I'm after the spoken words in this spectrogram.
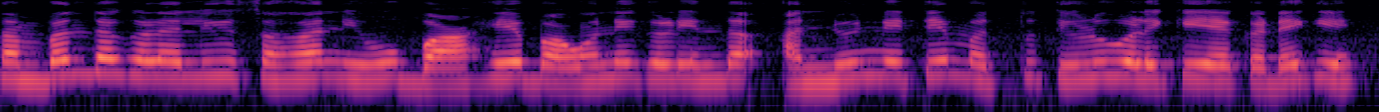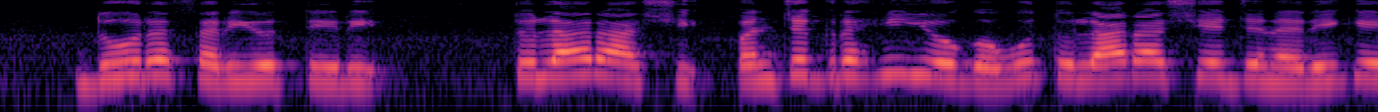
ಸಂಬಂಧಗಳಲ್ಲಿಯೂ ಸಹ ನೀವು ಬಾಹ್ಯ ಭಾವನೆಗಳಿಂದ ಅನ್ಯೋನ್ಯತೆ ಮತ್ತು ತಿಳುವಳಿಕೆಯ ಕಡೆಗೆ ದೂರ ಸರಿಯುತ್ತೀರಿ. ತುಲಾರಾಶಿ ಪಂಚಗ್ರಹಿ ಯೋಗವು ತುಲಾರಾಶಿಯ ಜನರಿಗೆ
